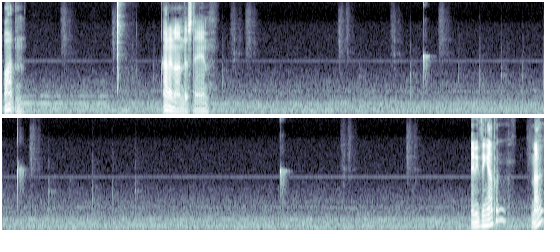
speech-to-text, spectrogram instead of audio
Button. I don't understand. Anything happen? No?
